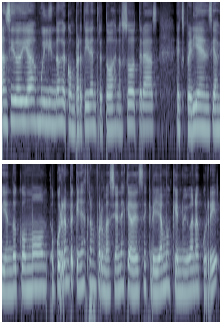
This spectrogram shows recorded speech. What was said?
Han sido días muy lindos de compartir entre todas nosotras, experiencias, viendo cómo ocurren pequeñas transformaciones que a veces creíamos que no iban a ocurrir.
